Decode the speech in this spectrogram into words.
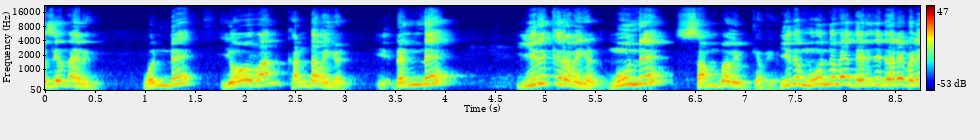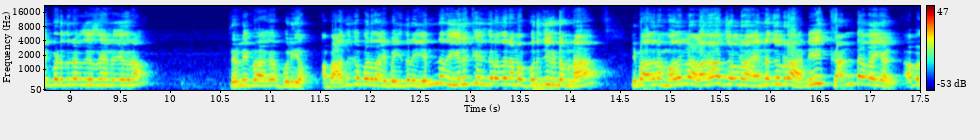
விஷயம் தான் இருக்குது ஒன்று யோவான் கண்டவைகள். ரெண்டு இருக்கிறவைகள். மூன்று சம்பவிக்கவைகள் இது மூன்றுமே தெரிஞ்சிட்டாலே வெளிப்படுத்தின விசேஷம் என்ன செய்யணும் தெளிவாக புரியும். அப்போ அதுக்கப்புறம் தான் இப்போ இதில் என்னது இருக்குங்கிறத நம்ம புரிஞ்சுக்கிட்டோம்னா இப்போ அதில் முதல்ல அழகாக சொல்கிறான் என்ன சொல்கிறான் நீ கண்டவைகள். அப்போ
